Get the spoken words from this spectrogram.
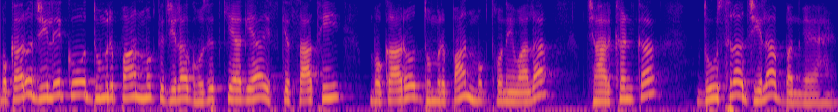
बोकारो ज़िले को धूम्रपान मुक्त जिला घोषित किया गया। इसके साथ ही बोकारो धूम्रपान मुक्त होने वाला झारखंड का दूसरा जिला बन गया है।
